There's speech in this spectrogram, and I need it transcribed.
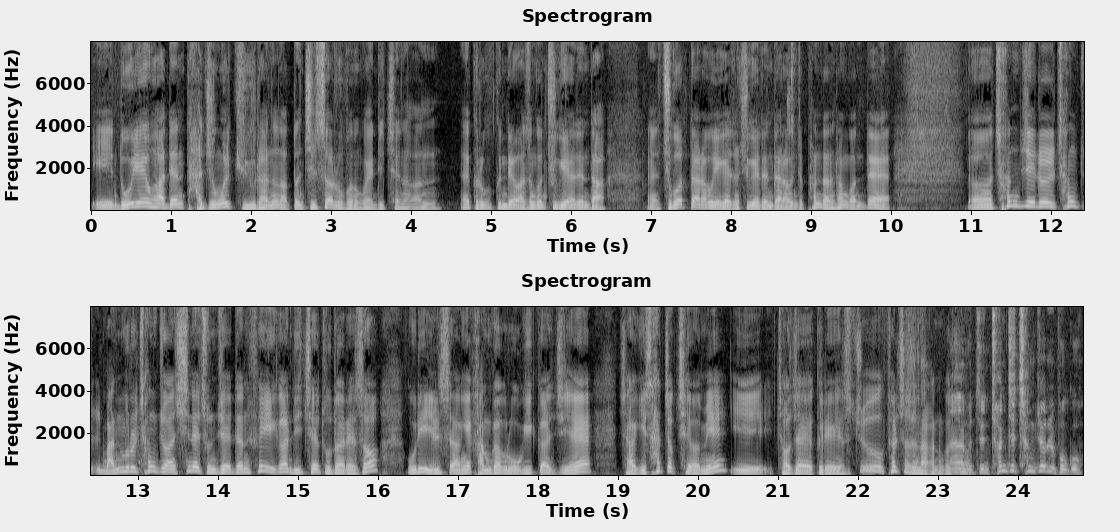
이 노예화된 다중을 규율하는 어떤 질서로 보는 거예요. 니체는. 예, 그리고 근대 와서는 그건 죽여야 된다. 예, 죽었다라고 얘기하자면 죽여야 된다라고 이제 판단을 한 건데 어, 천지를 창조, 만물을 창조한 신의 존재에 대한 회의가 니체에 도달해서 우리 일상의 감각을 오기까지의 자기 사적 체험이 이 저자의 글에 의해서 쭉 펼쳐져 나가는 거죠. 아무튼 천지 창조를 보고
